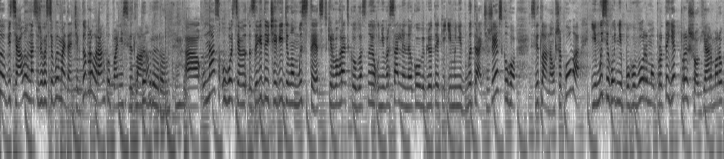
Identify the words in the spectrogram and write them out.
і обіцяли, у нас вже гостьовий майданчик. Доброго ранку, пані Світлано. Доброго ранку. А, у нас у гостях завідуюча відділом мистецтв Кіровоградської обласної універсальної наукової бібліотеки імені Дмитра Чижевського Світлана Ушакова. І ми сьогодні поговоримо про те, як пройшов ярмарок.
